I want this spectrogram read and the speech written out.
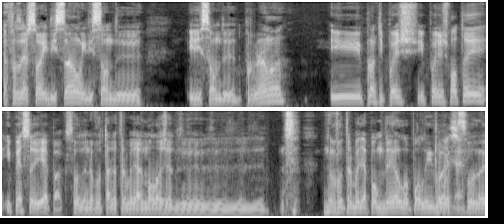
a fazer só edição, edição de edição de, de programa. E pronto, e depois, e depois voltei e pensei, é pá, que se foda, não vou estar a trabalhar numa loja de. de- de- de- não vou trabalhar para o modelo ou para o Lidl, ou Pois, que é. se foda,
